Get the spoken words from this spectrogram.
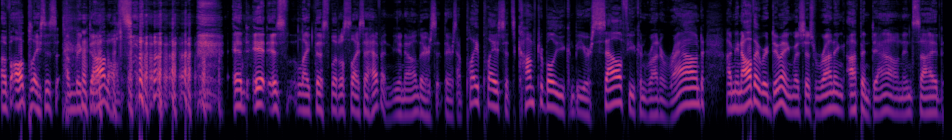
of all places a McDonald's. and it is like this little slice of heaven, you know. There's there's a play place, it's comfortable, you can be yourself, you can run around. I mean, all they were doing was just running up and down inside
